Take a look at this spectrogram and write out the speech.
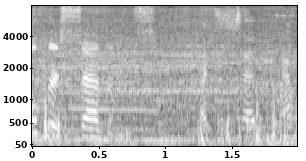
Both are sevens. That's a seven.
